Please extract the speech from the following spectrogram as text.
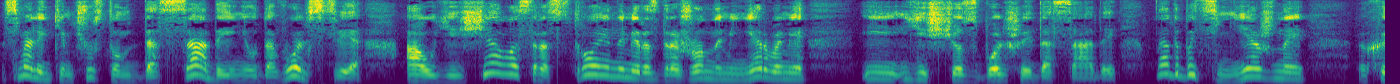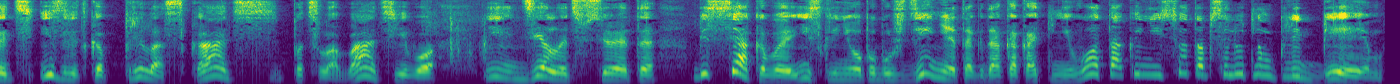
с маленьким чувством досады и неудовольствия, а уезжала с расстроенными, раздраженными нервами и еще с большей досадой. Надо быть нежной, хоть изредка приласкать, поцеловать его и делать все это без всякого искреннего побуждения, тогда как от него так и несет абсолютным плебеем,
